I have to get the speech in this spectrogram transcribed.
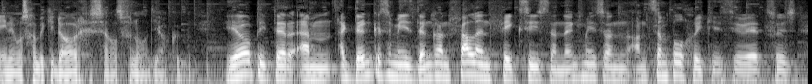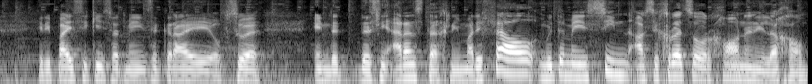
En ons gaan 'n bietjie daar gesels vanaand Jaco. Ja Pieter, um, ek dink as 'n mens dink aan velinfeksies, dan dink mense aan aan simpel goedjies, jy weet, soos hierdie pysietjies wat mense kry of so en dit dis nie ernstig nie, maar die vel moet 'n mens sien as die grootste orgaan in die liggaam.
